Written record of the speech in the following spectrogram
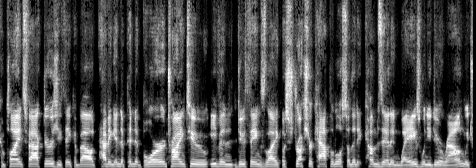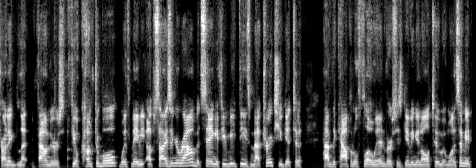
compliance factors. You think about having independent board, trying to even do things like structure capital so that it comes in in waves when you do a round. We try to let founders feel comfortable with maybe upsizing around, but saying if you meet these metrics, you get to have the capital flow in versus giving it all to them at once. I mean,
